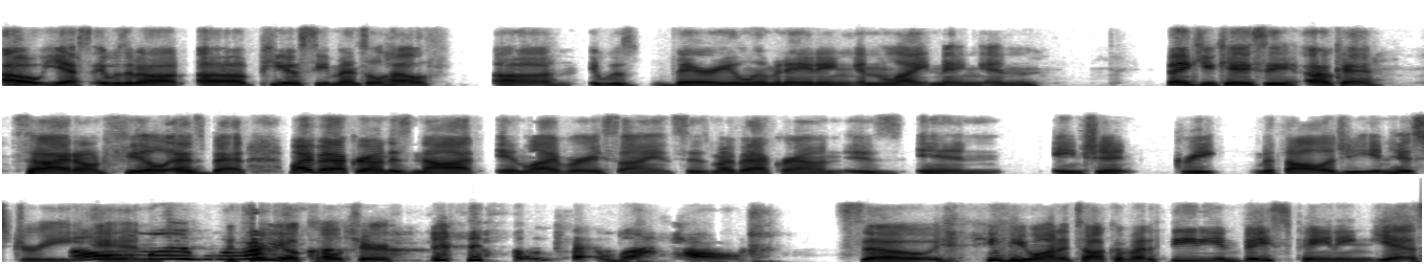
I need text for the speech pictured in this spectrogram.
Oh yes, it was about uh, POC mental health. Uh, it was very illuminating and enlightening. And thank you, Casey. Okay, so I don't feel as bad. My background is not in library sciences. My background is in ancient Greek mythology and history Oh and material culture. Okay, wow. So if you want to talk about Athenian vase painting, yes.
